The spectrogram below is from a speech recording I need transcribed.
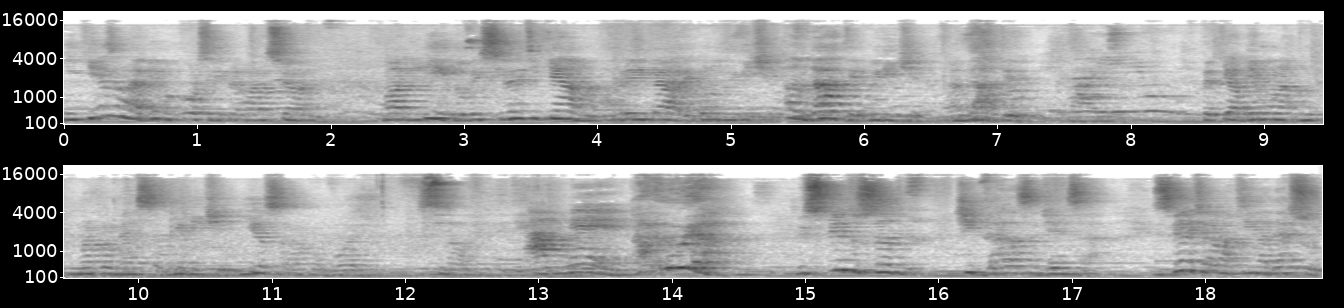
In chiesa non abbiamo corsi di preparazione, ma lì dove il Signore ti chiama a predicare, quando lui dice andate, lui dice andate, perché abbiamo una, una promessa, lui dice io sarò con voi sino alla fine tempi. Amen. Alleluia! Lo Spirito Santo ti dà la saggezza. Svegliati la mattina adesso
